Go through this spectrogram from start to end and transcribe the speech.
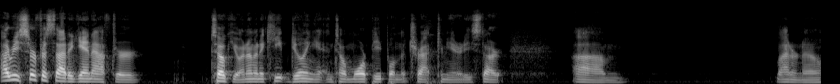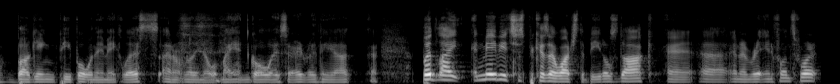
I resurfaced that again after Tokyo, and I'm going to keep doing it until more people in the track community start. Um, I don't know, bugging people when they make lists. I don't really know what my end goal is. I don't really think, uh, but like, and maybe it's just because I watched the Beatles doc and uh, and I'm really influenced for it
